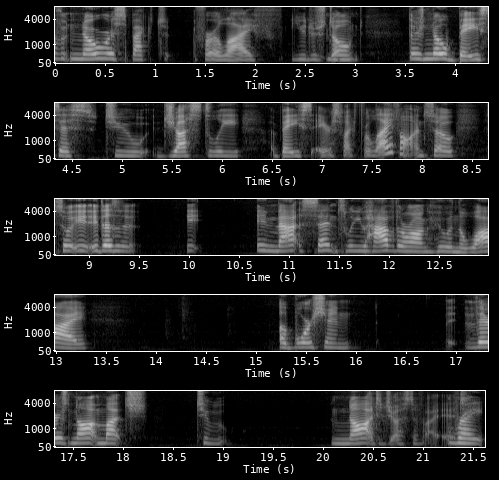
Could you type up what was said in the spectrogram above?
have no respect for life you just Mhm. don't there's no basis to justly base a respect for life on so so it, it doesn't it, in that sense, when you have the wrong who and the why, abortion, there's not much to not justify it. Right.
